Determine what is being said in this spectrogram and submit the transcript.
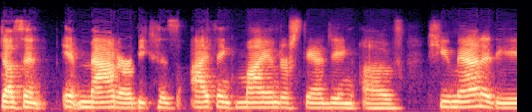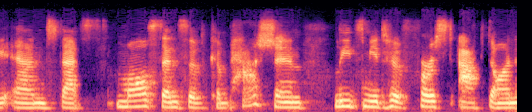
doesn't it matter because i think my understanding of humanity and that small sense of compassion leads me to first act on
